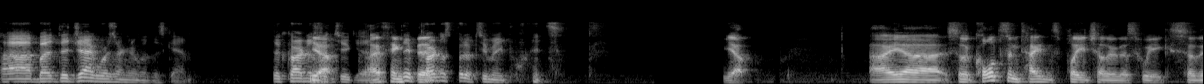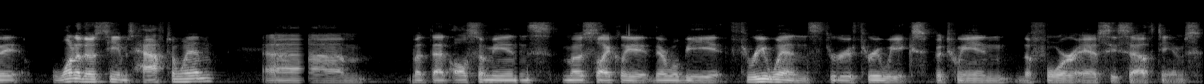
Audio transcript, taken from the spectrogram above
Uh, but the Jaguars aren't going to win this game. The Cardinals Yeah, are too good. I think the that- Cardinals put up too many points. Yep. I uh so the Colts and Titans play each other this week, so they one of those teams have to win. Um, but that also means most likely there will be three wins through three weeks between the four AFC South teams.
